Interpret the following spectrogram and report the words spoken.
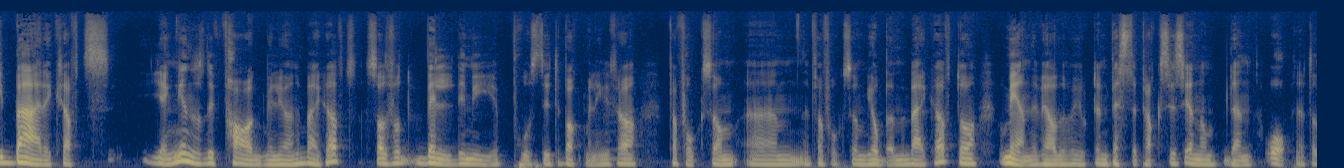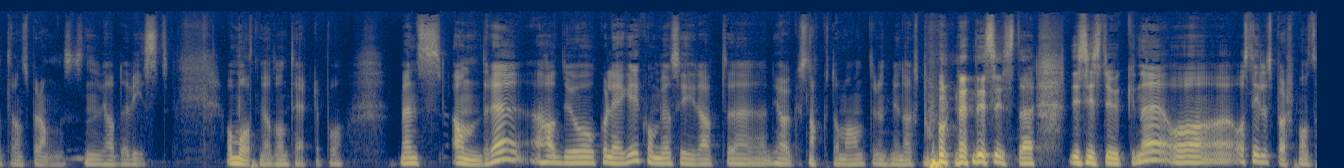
i bærekraftsgjengen, altså de fagmiljøene i bærekraft, så hadde vi fått veldig mye positive tilbakemeldinger fra, fra, folk, som, um, fra folk, som, jobber med bærekraft, og, og, mener vi hadde gjort den beste praksis gjennom den åpenhet og transparensen vi hadde vist, og måten vi hadde håndtert det på. Mens andre hadde jo kolleger kommer og sier at uh, de har jo ikke snakket om annet rundt middagsbordene de siste, de siste ukene, og, og stiller spørsmål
